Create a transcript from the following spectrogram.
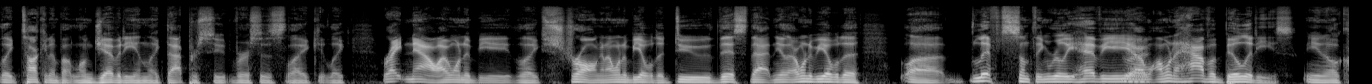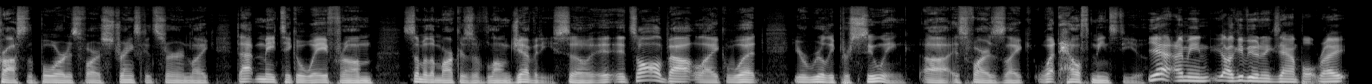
like talking about longevity and like that pursuit versus like like right now, I want to be like strong and I want to be able to do this, that, and the other. I want to be able to uh, lift something really heavy. I, Right. I want to have abilities, you know, across the board as far as strength's concerned. Like that may take away from some of the markers of longevity. So it, it's all about like what you're really pursuing uh, as far as like what health means to you. Yeah, I mean, I'll give you an example, right?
